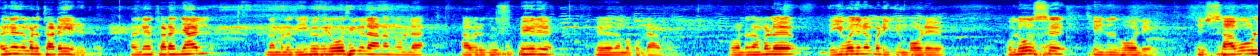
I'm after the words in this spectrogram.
അതിനെ നമ്മൾ തടയരുത്. അതിനെ തടഞ്ഞാൽ നമ്മൾ ദൈവവിരോധികളാണെന്നുള്ള ആ ഒരു ദുഷ്പേര് നമുക്കുണ്ടാകും. അതുകൊണ്ട് നമ്മൾ ദൈവവചനം പഠിക്കുമ്പോൾ ഒലൂസ് ചെയ്തതുപോലെ സവൂൾ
